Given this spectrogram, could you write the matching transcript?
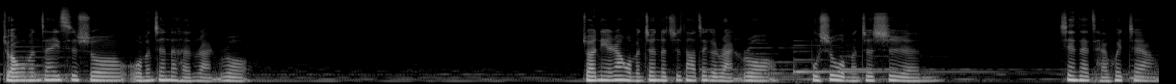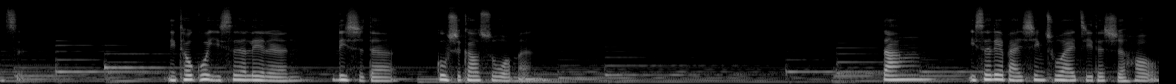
主要我们再一次说，我们真的很软弱。主要你也让我们真的知道，这个软弱不是我们这世人现在才会这样子。你透过以色列人历史的。故事告诉我们，当以色列百姓出埃及的时候，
